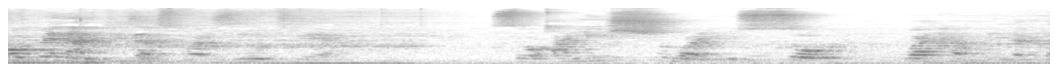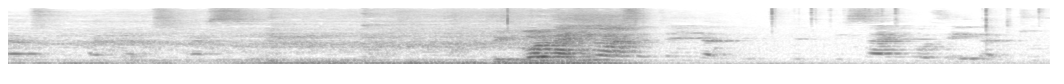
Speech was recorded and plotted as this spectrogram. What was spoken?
open and Jesus was not there. So are you sure you saw what happened at that at that scene? Because Can you ascertain that the, the disciples either took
